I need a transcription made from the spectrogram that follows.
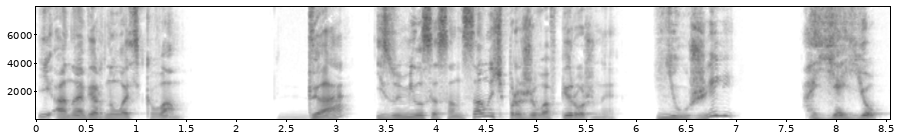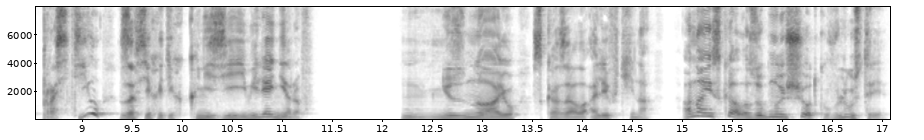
и она вернулась к вам. «Да?» – изумился Сансаныч, проживав пирожное. «Неужели? А я ее простил за всех этих князей и миллионеров?» «Не знаю», — сказала Алевтина. «Она искала зубную щетку в люстре».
